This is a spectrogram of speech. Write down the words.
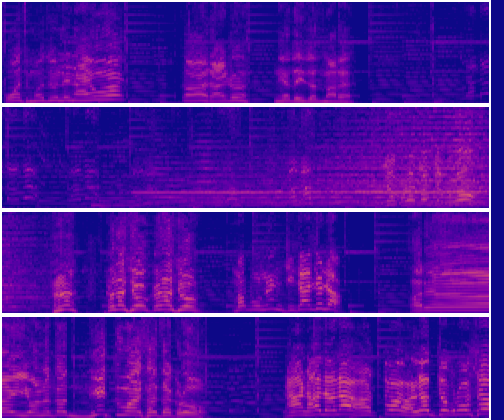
પોચ મજૂર લઈને આવ્યો હોય તો રાયડો ને દઈ જત મારે. તો હા? કના છો કના છો માં બોને જીજાજી ને. અરે યોને તો ની તું આ છે ઝઘડો. ના ના દાદા આ તો અલગ છોકરો છે.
